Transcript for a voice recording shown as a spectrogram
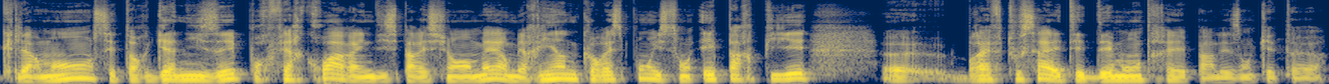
clairement, c'est organisé pour faire croire à une disparition en mer, mais rien ne correspond, ils sont éparpillés. bref, tout ça a été démontré par les enquêteurs.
